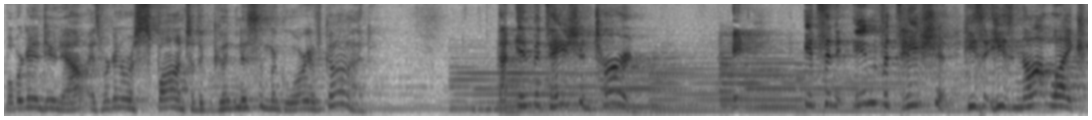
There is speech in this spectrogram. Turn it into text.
what we're going to do now is we're going to respond to the goodness and the glory of God. That invitation, turn. It, it's an invitation. He's, he's not like,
